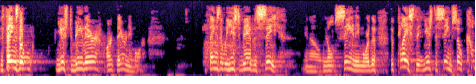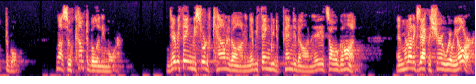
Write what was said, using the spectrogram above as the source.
The things that used to be there aren't there anymore. The things that we used to be able to see, you know, we don't see anymore. The, the place that used to seem so comfortable, not so comfortable anymore. And everything we sort of counted on and everything we depended on, it's all gone. And we're not exactly sure where we are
